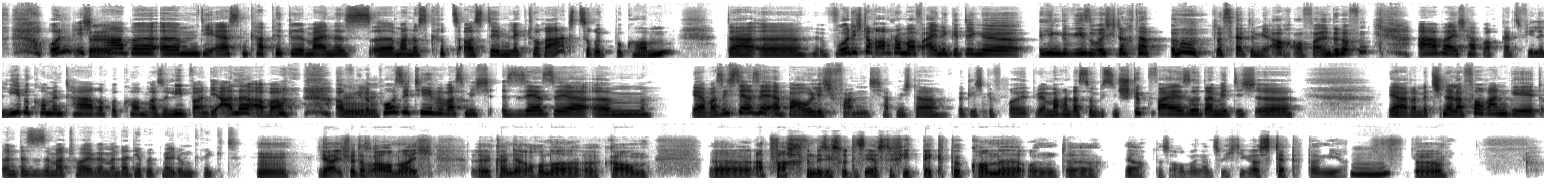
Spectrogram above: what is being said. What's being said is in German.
Und ich okay. habe ähm, die ersten Kapitel meines äh, Manuskripts aus dem Lektorat zurückbekommen. Da äh, wurde ich doch auch noch mal auf einige Dinge hingewiesen, wo ich gedacht habe, oh, das hätte mir auch auffallen dürfen. Aber ich habe auch ganz viele liebe Kommentare bekommen. Also lieb waren die alle, aber auch mhm. viele positive, was mich sehr, sehr ähm, ja, was ich sehr, sehr erbaulich fand. Ich habe mich da wirklich mhm. gefreut. Wir machen das so ein bisschen stückweise, damit ich, äh, ja, damit es schneller vorangeht. Und das ist immer toll, wenn man da die Rückmeldung kriegt. Mhm. Ja, ich finde das auch immer. Ich äh, kann ja auch immer äh, kaum äh, abwarten, bis ich so das erste Feedback bekomme. Und äh, ja, das ist auch immer ein ganz wichtiger Step bei mir. Mhm. Ja.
